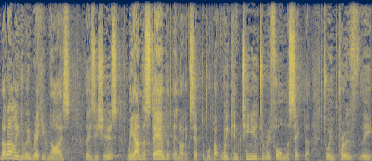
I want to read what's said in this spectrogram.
not only do we recognise these issues. We understand that they're not acceptable, but we continue to reform the sector to improve the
